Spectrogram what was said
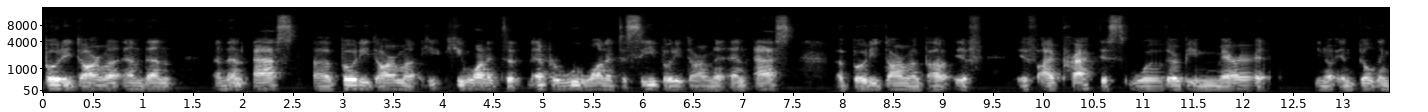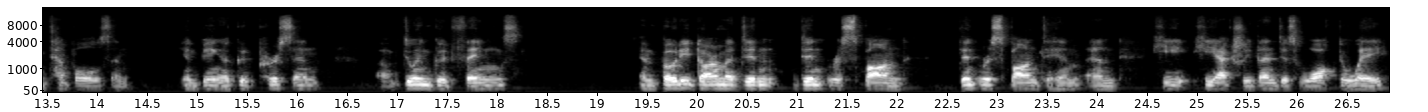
Bodhidharma and then and then asked uh, Bodhidharma, he, he wanted to, Emperor Wu wanted to see Bodhidharma and asked uh, Bodhidharma about if, if I practice, will there be merit, you know, in building temples and in being a good person, um, doing good things. And Bodhidharma didn't, didn't respond, didn't respond to him. And he, he actually then just walked away.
